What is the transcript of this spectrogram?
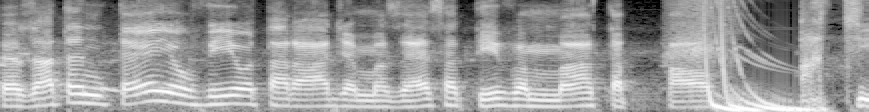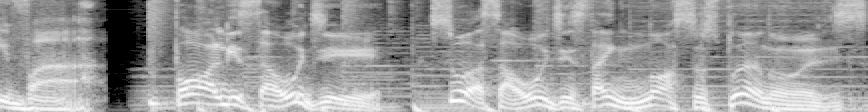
Eu já tentei ouvir outra rádio, mas essa ativa mata pau. Ativa. Poli Saúde. Sua saúde está em nossos planos.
